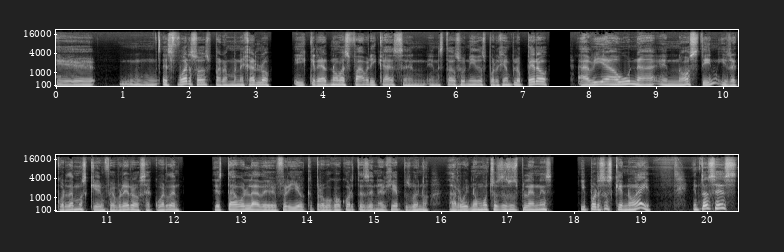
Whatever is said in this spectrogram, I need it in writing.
eh, esfuerzos para manejarlo y crear nuevas fábricas en, Estados Unidos, por ejemplo, pero había una en Austin y recordamos que en febrero, ¿se acuerdan? Esta ola de frío que provocó cortes de energía, pues bueno, arruinó muchos de sus planes y por eso es que no hay. Entonces,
